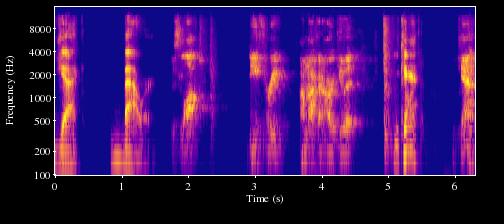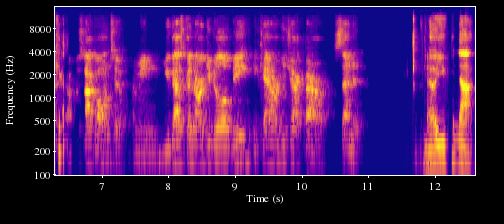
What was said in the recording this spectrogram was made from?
Jack Bauer. It's locked. D three. I'm not gonna argue it. You can't. You can't. You can't. I'm just not going to. I mean, you guys couldn't argue Bill O. B. You can't argue Jack Bauer. Send it. No, you cannot.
